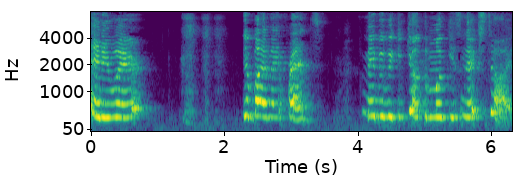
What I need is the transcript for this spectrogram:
anywhere. Goodbye, my friends. Maybe we can count the monkeys next time.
